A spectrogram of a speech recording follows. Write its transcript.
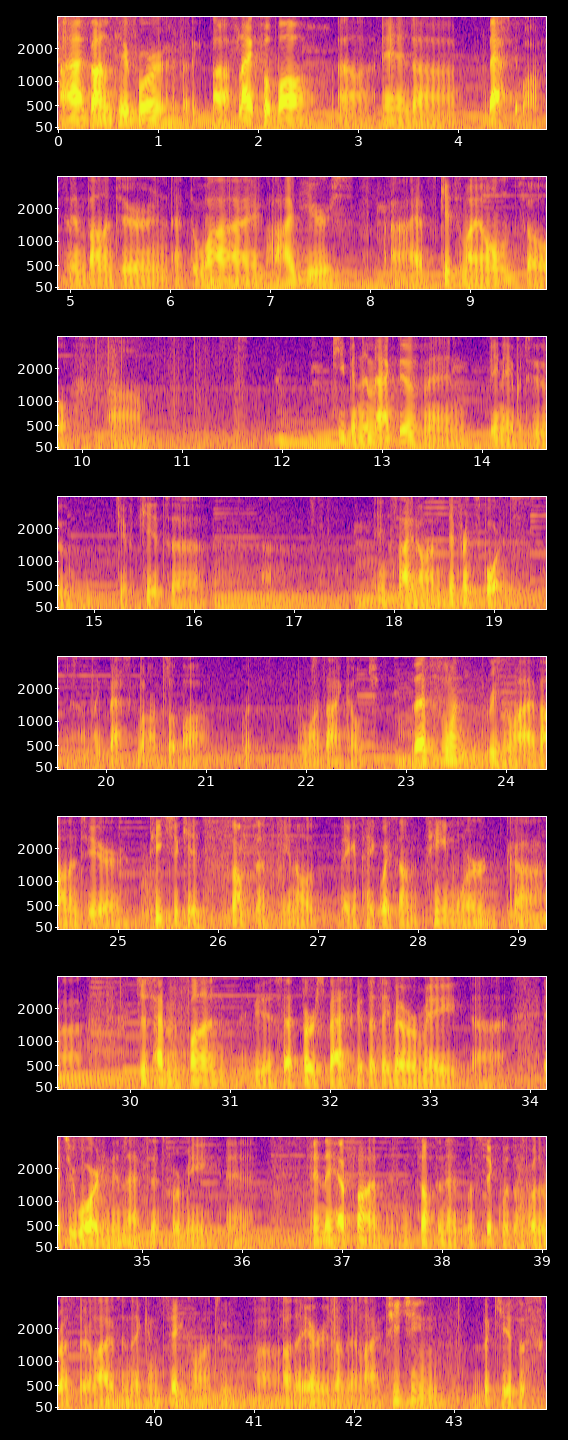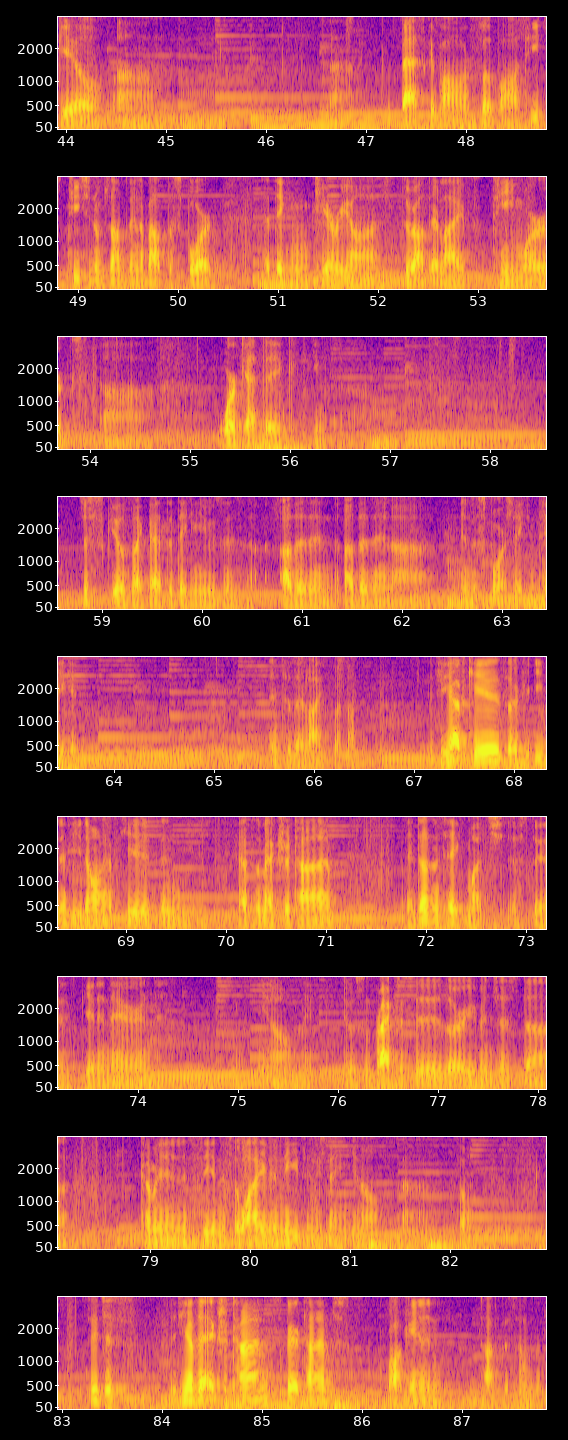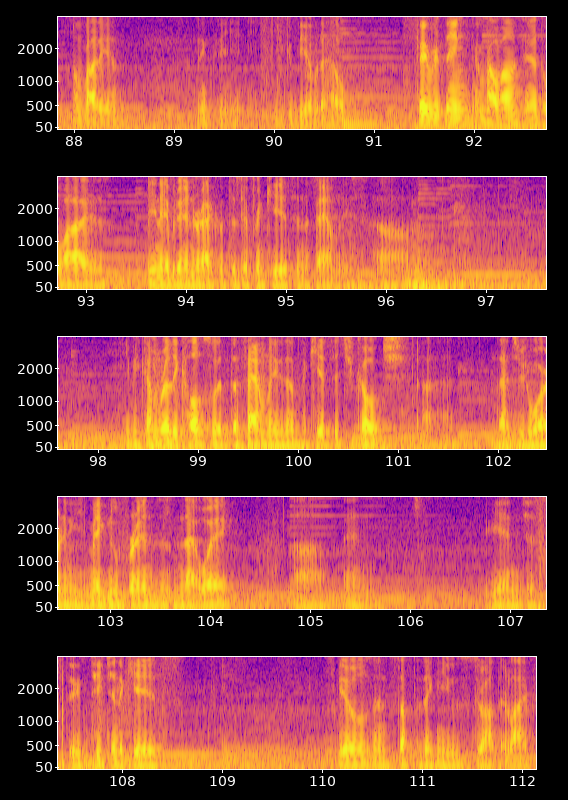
I volunteer for uh, flag football uh, and uh, basketball. I've been volunteering at the Y five years. I have kids of my own, so um, keeping them active and being able to give kids a, a insight on different sports, you know, like basketball and football, the ones I coach. That's one reason why I volunteer. Teach the kids something, you know, they can take away some teamwork, uh, just having fun. Maybe it's that first basket that they've ever made. Uh, it's rewarding in that sense for me. And, and they have fun and something that will stick with them for the rest of their lives and they can take on to uh, other areas of their life. Teaching the kids a skill, um, uh, basketball or football, teach, teaching them something about the sport that they can carry on throughout their life, teamwork, uh, work ethic, you know, just skills like that that they can use in, other than other than uh, in the sport. They can take it into their life with them. If you have kids, or if, even if you don't have kids and you have some extra time, it doesn't take much just to get in there and you know do some practices or even just uh, come in and seeing if the Y even needs anything. You know, uh, so so just if you have that extra time, spare time, just walk in and talk to some somebody and think that you could be able to help. Favorite thing about volunteering at the Y is being able to interact with the different kids and the families. Um, you become really close with the families of the kids that you coach. Uh, that's rewarding. You make new friends in that way. Uh, and again, just teaching the kids skills and stuff that they can use throughout their life.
